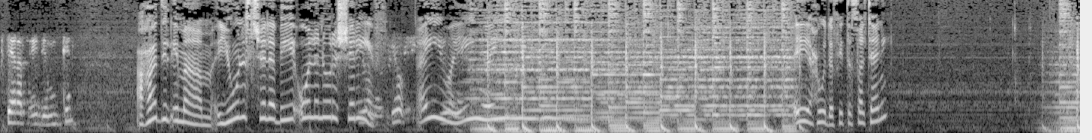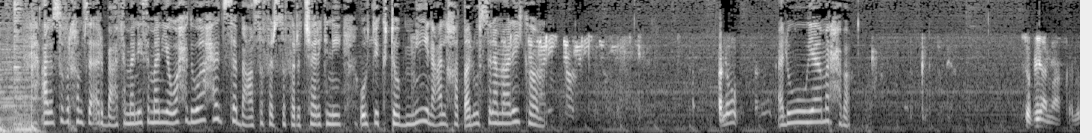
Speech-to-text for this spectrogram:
اختيارات عيدي ممكن؟ عادل إمام يونس شلبي ولا نور الشريف؟ يونس. أيوة أيوة أيوة. يا حودة في اتصال تاني؟ على صفر خمسة أربعة ثمانية, ثمانية واحد, واحد سبعة صفر صفر. تشاركني وتكتب مين على الخط. ألو السلام عليكم. ألو. ألو يا مرحبا. سفيان معك ألو.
